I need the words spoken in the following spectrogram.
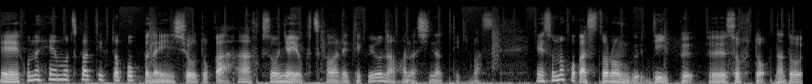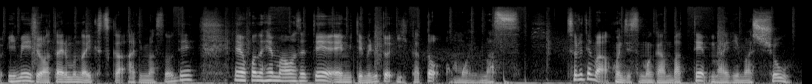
えー、この辺も使っていくとポップな印象とか、服装にはよく使われていくようなお話になってきます。その他、ストロング、ディープ、ソフトなど、イメージを与えるものはいくつかありますので、この辺も合わせて見てみるといいかと思います。それでは本日も頑張って参りましょう。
